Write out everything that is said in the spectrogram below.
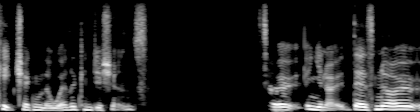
keep checking the weather conditions. So, you know, there's no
